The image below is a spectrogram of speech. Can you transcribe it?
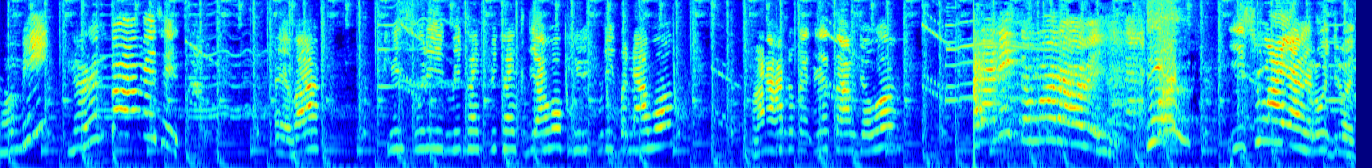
મમ્મી નણંદ તો આવે છે અરે વાહ ખીરપુરી મીઠાઈ પીઠાઈ જાવો ખીરપુરી બનાવો મારા હાટુ કંઈક લેતા આવજો હો મારા તમારા આવે ઈ શું આય આવે રોજ રોજ?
